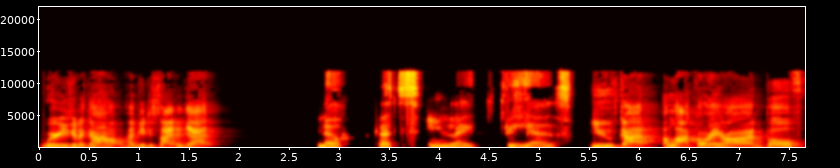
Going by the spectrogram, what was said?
Where are you going to go? Have you decided yet? No, that's in like three years. You've got a lot going on, both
